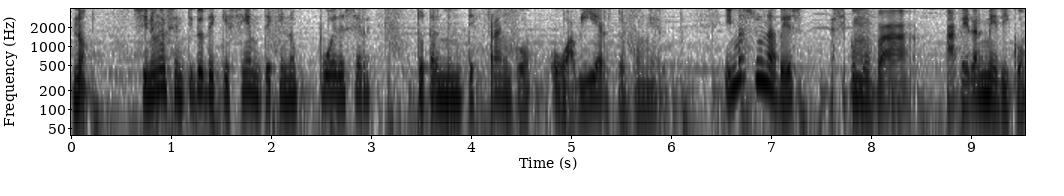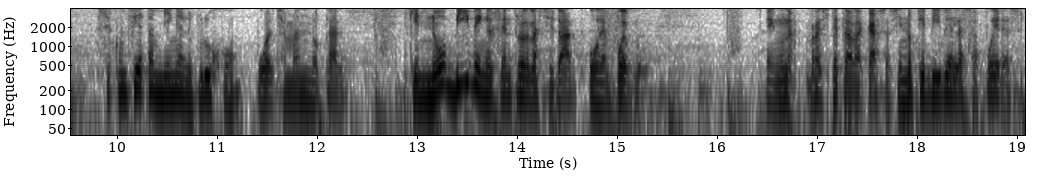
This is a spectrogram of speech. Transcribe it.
no, sino en el sentido de que siente que no puede ser totalmente franco o abierto con él. Y más de una vez, así como va a ver al médico, se confía también al brujo o al chamán local, que no vive en el centro de la ciudad o del pueblo, en una respetada casa, sino que vive a las afueras,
